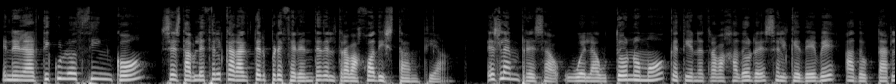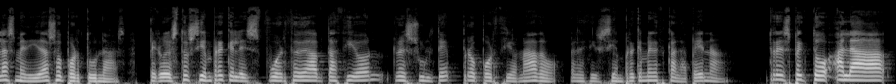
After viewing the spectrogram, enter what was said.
En el artículo 5 se establece el carácter preferente del trabajo a distancia. es la empresa o el autónomo que tiene trabajadores el que debe adoptar las medidas oportunas, pero esto siempre que el esfuerzo de adaptación resulte proporcionado, es decir, siempre que merezca la pena. Respecto a la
